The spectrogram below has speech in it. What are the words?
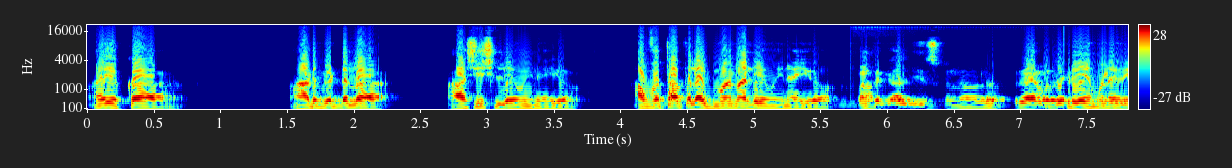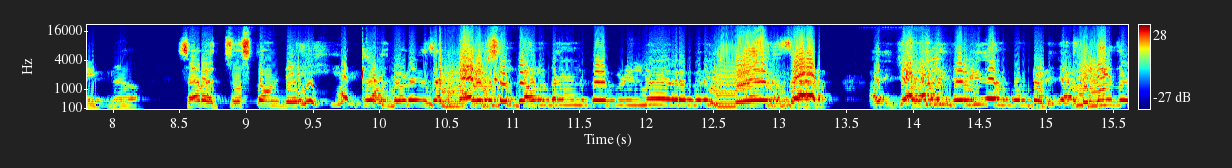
ఆ యొక్క ఆడబిడ్డల ఆశీస్సులు ఏమైనాయో అవ్వతాతల అభిమానాలు ఏమైనాయో పథకాలు తీసుకున్న వాళ్ళ ప్రేమలు ప్రేమలు ఏమైపోయినాయో సార్ చూస్తూ ఉంటే ఎట్లా సార్? గురించి? లేదు సార్. అది జనాలకు తెలియదు అనుకుంటాడు జనాలు తెలీదు.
